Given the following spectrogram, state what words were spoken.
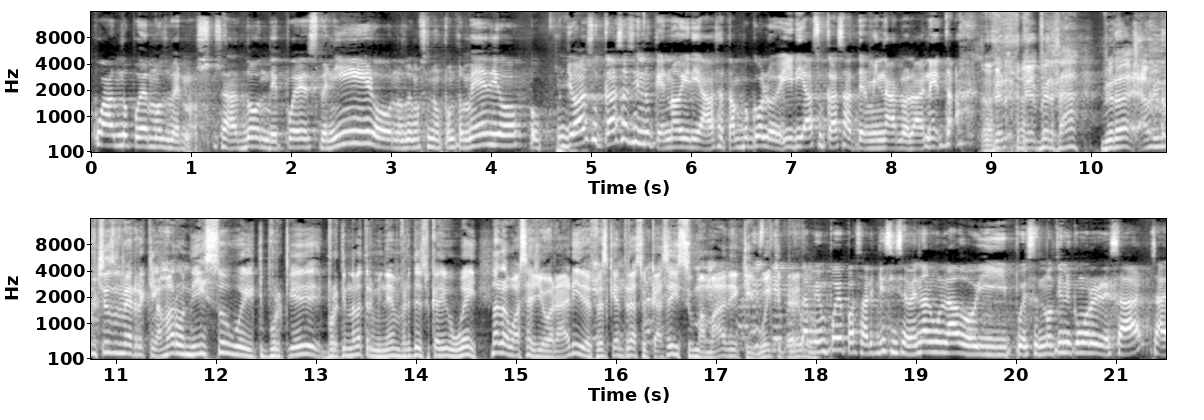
¿cuándo podemos vernos? O sea, ¿dónde? ¿Puedes venir o nos vemos en un punto medio? O yo a su casa siento que no iría, o sea, tampoco lo iría a su casa a terminarlo, la neta. Ver- ver- verdad, verdad. A mí muchos me reclamaron eso, güey. Por qué, por qué no la terminé enfrente de su casa. Digo, güey, no la vas a llorar y después que entre a su casa y su mamá de que, güey, qué pedo. También puede pasar que si se ven a algún lado y pues no tiene cómo regresar, o sea,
